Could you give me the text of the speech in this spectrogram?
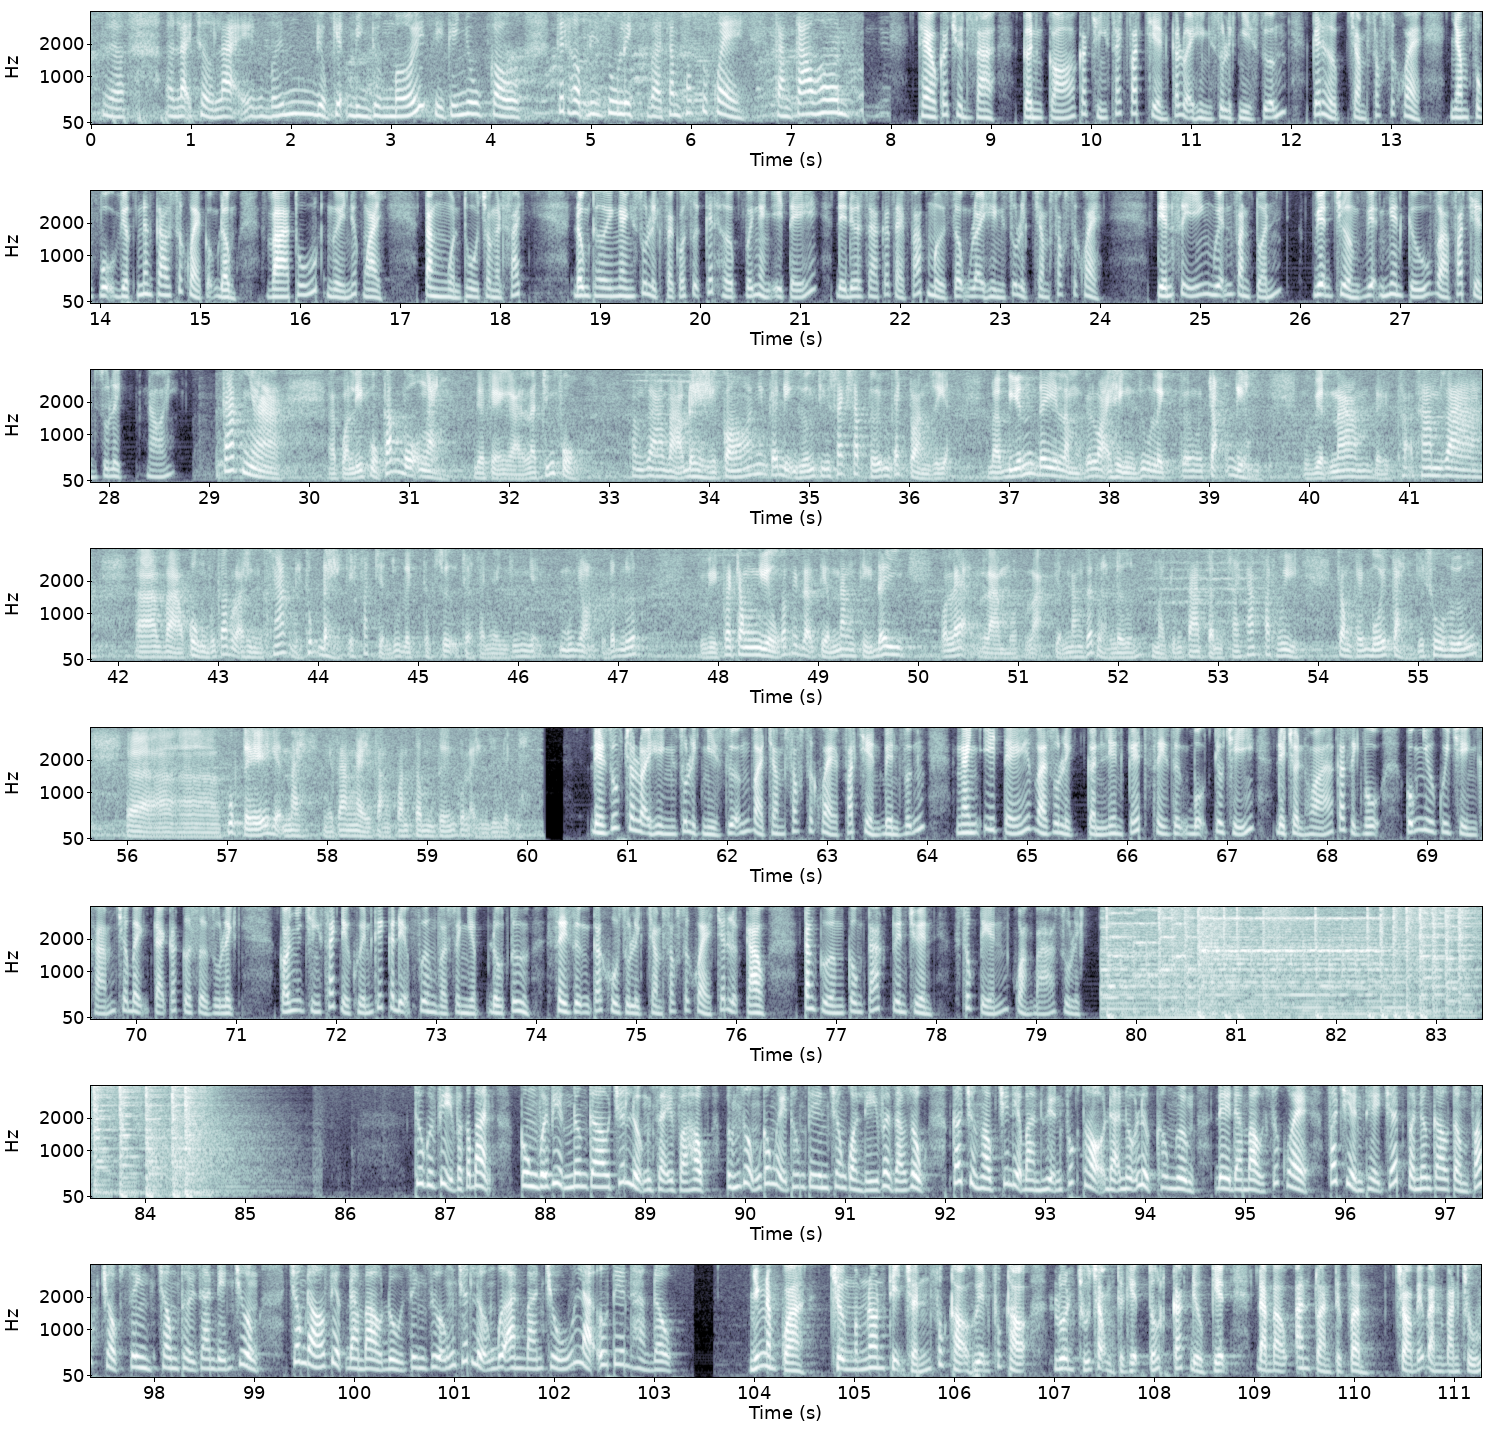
lại trở lại lại với điều kiện bình thường mới thì cái nhu cầu kết hợp đi du lịch và chăm sóc sức khỏe càng cao hơn. Theo các chuyên gia, cần có các chính sách phát triển các loại hình du lịch nghỉ dưỡng kết hợp chăm sóc sức khỏe nhằm phục vụ việc nâng cao sức khỏe cộng đồng và thu hút người nước ngoài, tăng nguồn thu cho ngân sách. Đồng thời, ngành du lịch phải có sự kết hợp với ngành y tế để đưa ra các giải pháp mở rộng loại hình du lịch chăm sóc sức khỏe. Tiến sĩ Nguyễn Văn Tuấn, Viện trưởng Viện Nghiên cứu và Phát triển Du lịch nói các nhà à, quản lý của các bộ ngành, để kể cả là chính phủ tham gia vào để có những cái định hướng chính sách sắp tới một cách toàn diện. Và biến đây là một cái loại hình du lịch ờ, trọng điểm của Việt Nam để tham gia à, vào cùng với các loại hình khác để thúc đẩy cái phát triển du lịch thực sự trở thành ngành du lịch mũi nhọn của đất nước vì có trong nhiều các cái loại tiềm năng thì đây có lẽ là một loại tiềm năng rất là lớn mà chúng ta cần khai thác phát huy trong cái bối cảnh cái xu hướng uh, quốc tế hiện nay người ta ngày càng quan tâm tới cái loại hình du lịch này. Để giúp cho loại hình du lịch nghỉ dưỡng và chăm sóc sức khỏe phát triển bền vững, ngành y tế và du lịch cần liên kết xây dựng bộ tiêu chí để chuẩn hóa các dịch vụ cũng như quy trình khám chữa bệnh tại các cơ sở du lịch. Có những chính sách để khuyến khích các địa phương và doanh nghiệp đầu tư xây dựng các khu du lịch chăm sóc sức khỏe chất lượng cao, tăng cường công tác tuyên truyền, xúc tiến quảng bá du lịch. Thưa quý vị và các bạn, cùng với việc nâng cao chất lượng dạy và học, ứng dụng công nghệ thông tin trong quản lý và giáo dục, các trường học trên địa bàn huyện Phúc Thọ đã nỗ lực không ngừng để đảm bảo sức khỏe, phát triển thể chất và nâng cao tầm vóc cho học sinh trong thời gian đến trường. Trong đó, việc đảm bảo đủ dinh dưỡng, chất lượng bữa ăn bán trú là ưu tiên hàng đầu. Những năm qua, trường mầm non thị trấn Phúc Thọ, huyện Phúc Thọ luôn chú trọng thực hiện tốt các điều kiện đảm bảo an toàn thực phẩm cho bếp ăn bán trú.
